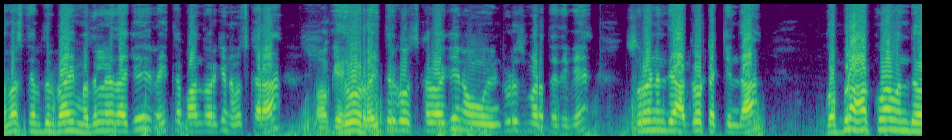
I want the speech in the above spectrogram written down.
ನಮಸ್ತೆ ಅಬ್ದುಲ್ ಭಾಯ್. ಮೊದಲನೇದಾಗಿ ರೈತ ಬಾಂಧವರಿಗೆ ನಮಸ್ಕಾರ. ಓಕೆ ಇದು ರೈತರಿಗೋಸ್ಕರವಾಗಿ ನಾವು ಇಂಟ್ರೊಡ್ಯೂಸ್ ಮಾಡ್ತಾ ಇದೀವಿ. ಸುರನಂದಿ ಅಗ್ರೋಟೆಕ್ ಇಂದ ಗೊಬ್ಬರ ಹಾಕುವ ಒಂದು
